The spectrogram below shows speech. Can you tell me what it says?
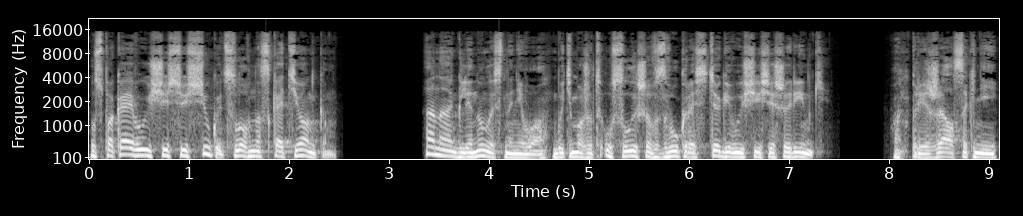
успокаивающе сюсюкать, словно с котенком. Она оглянулась на него, быть может, услышав звук расстегивающейся ширинки. Он прижался к ней,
